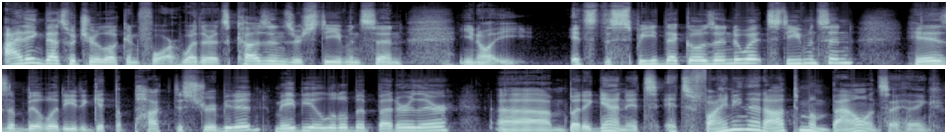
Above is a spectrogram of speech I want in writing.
I think that's what you're looking for, whether it's Cousins or Stephenson. You know, it's the speed that goes into it. Stephenson, his ability to get the puck distributed, maybe a little bit better there. Um, but again, it's it's finding that optimum balance. I think.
